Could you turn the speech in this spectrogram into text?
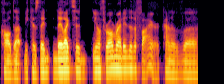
called up because they they like to you know throw them right into the fire, kind of uh,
